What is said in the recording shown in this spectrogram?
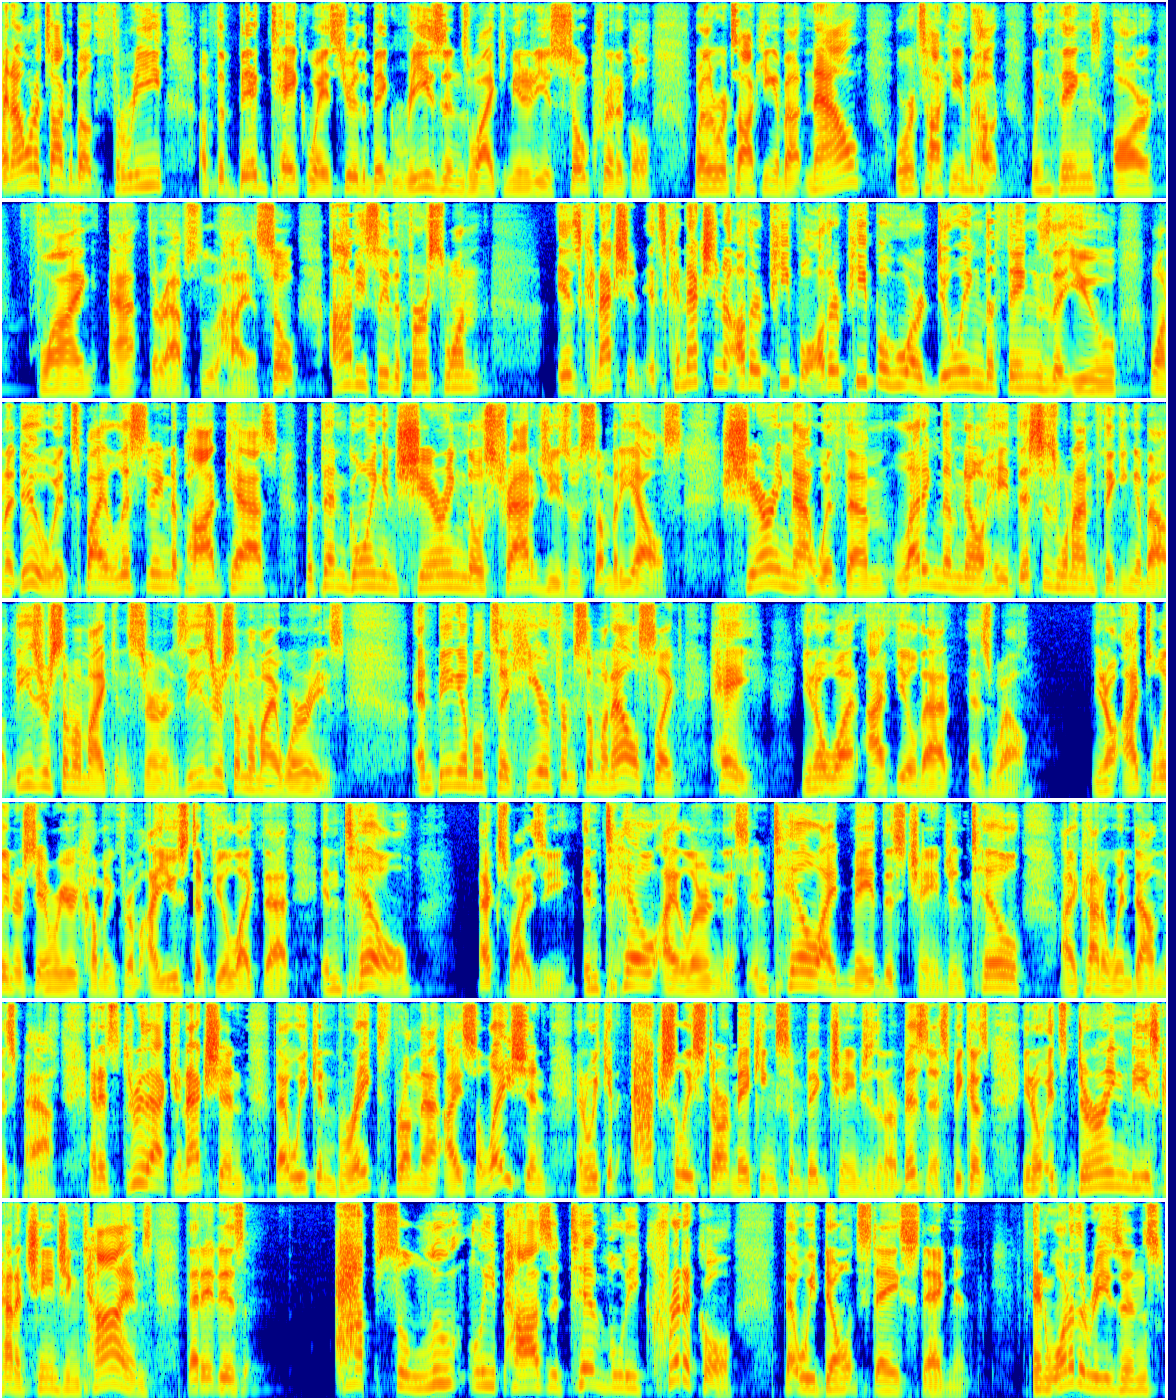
And I want to talk about three of the big takeaways here, the big reasons why community is so critical, whether we're talking about now or we're talking about when things are flying at their absolute highest. So, obviously, the first one is connection. It's connection to other people, other people who are doing the things that you want to do. It's by listening to podcasts, but then going and sharing those strategies with somebody else, sharing that with them, letting them know, hey, this is what I'm thinking about. These are some of my concerns. These are some of my worries and being able to hear from someone else like, hey, you know what? I feel that as well. You know, I totally understand where you're coming from. I used to feel like that until XYZ, until I learned this, until I made this change, until I kind of went down this path. And it's through that connection that we can break from that isolation and we can actually start making some big changes in our business because, you know, it's during these kind of changing times that it is absolutely positively critical that we don't stay stagnant. And one of the reasons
